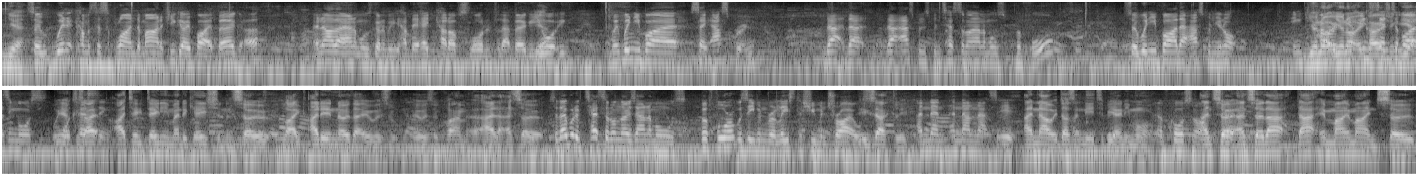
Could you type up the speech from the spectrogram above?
Yeah. So when it comes to supply and demand, if you go buy a burger, another animal's going to be have their head cut off, slaughtered for that burger. Yeah. You're, when when you buy, say, aspirin, that that that aspirin's been tested on animals before. So when you buy that aspirin, you're not. You're not you're not encouraging, incentivizing yeah. more, Well, yeah, more testing. I, I take daily medication, and so like I didn't know that it was it was a requirement, and so so they would have tested on those animals before it was even released to human trials. Exactly. And then and then that's it. and now it doesn't need to be anymore. Of course not. And so and so that that in my mind, so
